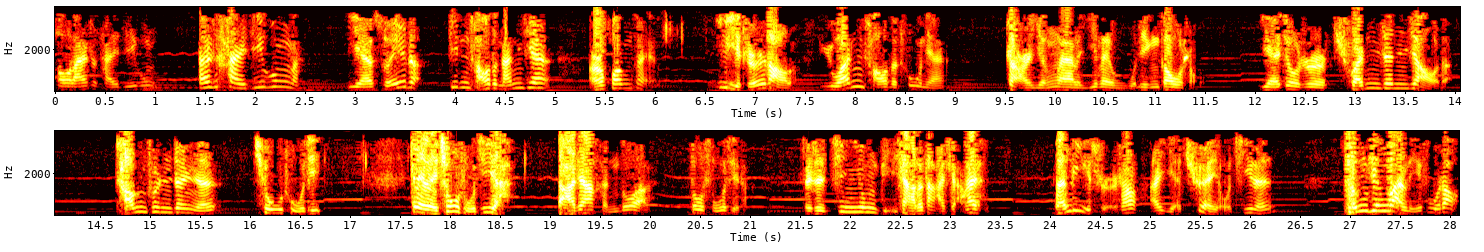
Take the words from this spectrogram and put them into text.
后来是太极宫，但是太极宫呢，也随着金朝的南迁而荒废了，一直到了元朝的初年，这儿迎来了一位武林高手，也就是全真教的长春真人丘处机。这位丘处机啊，大家很多啊都熟悉他，这是金庸笔下的大侠呀。在历史上，哎，也确有其人，曾经万里赴道，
